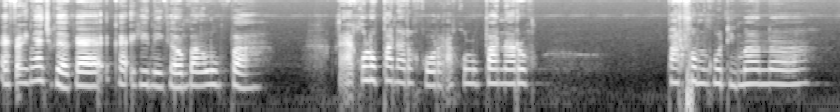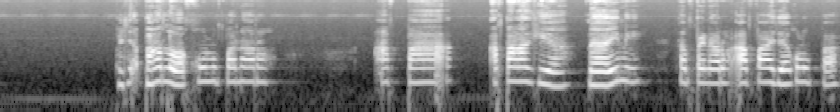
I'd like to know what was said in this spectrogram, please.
efeknya juga kayak kayak gini, gampang lupa. Kayak aku lupa naruh korek, aku lupa naruh parfumku di mana. Banyak banget loh, aku lupa naruh apa apa lagi ya. Nah, ini sampai naruh apa aja aku lupa.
